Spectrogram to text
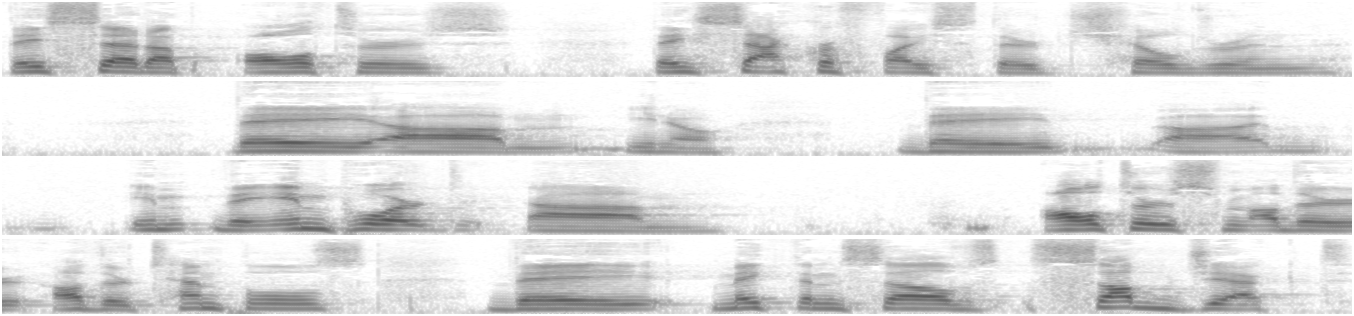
They set up altars, they sacrifice their children, they, um, you know, they, uh, Im- they import um, altars from other, other temples, they make themselves subject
